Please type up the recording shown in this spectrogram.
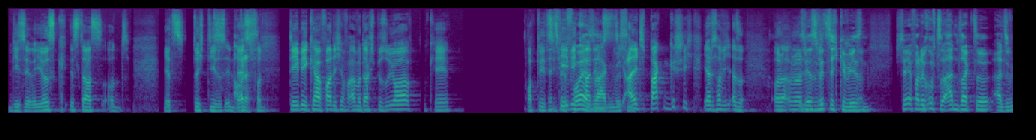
wie seriös ist das. Und jetzt durch dieses Invest das- von DBK fand ich auf einmal, dachte ich mir so, ja, okay. Ob du jetzt Hättest die DBK nimmst, die. Altbacken-Geschichte. Ja, das habe ich, also. Oder, oder Das wäre so witzig gewesen. Stell dir vor, der ruft so an, sagt so, also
